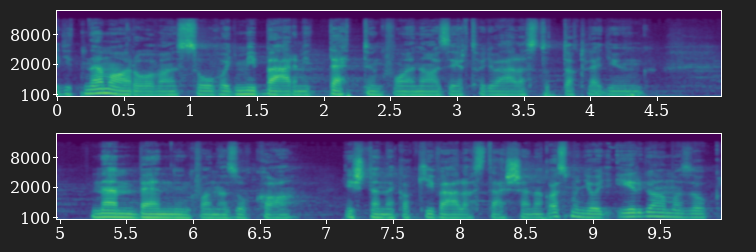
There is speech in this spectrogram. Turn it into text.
hogy itt nem arról van szó, hogy mi bármit tettünk volna azért, hogy választottak legyünk. Nem bennünk van az oka, Istennek a kiválasztásának. Azt mondja, hogy irgalmazok,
